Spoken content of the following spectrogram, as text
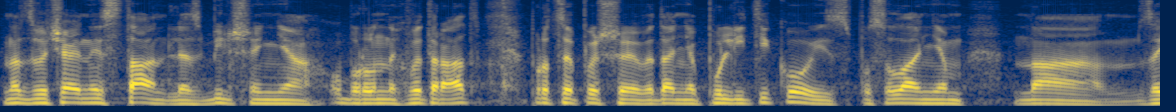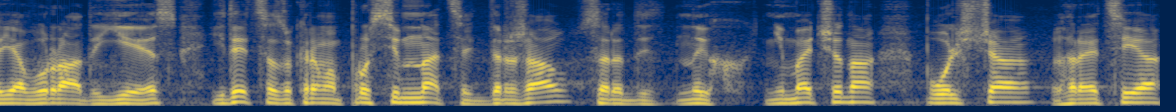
надзвичайний стан для збільшення оборонних витрат. Про це пише видання Політіко із посиланням на заяву Ради ЄС. Йдеться зокрема про 17 держав, серед них Німеччина, Польща, Греція.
